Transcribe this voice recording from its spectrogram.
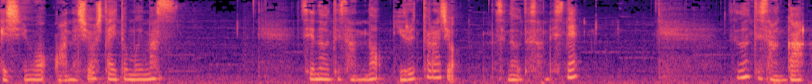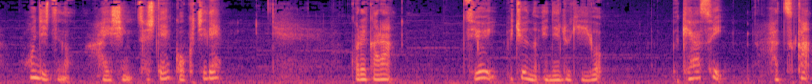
配信をお話をしたいと思います。瀬野手さんのゆるっとラジオ、瀬野手さんですね。瀬野手さんが本日の配信、そして告知で、これから強い宇宙のエネルギーを受けやすい20日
